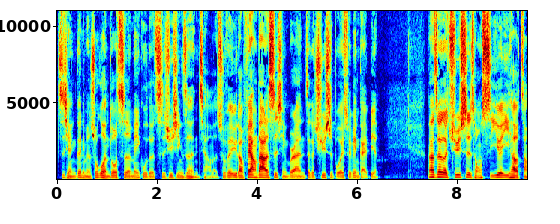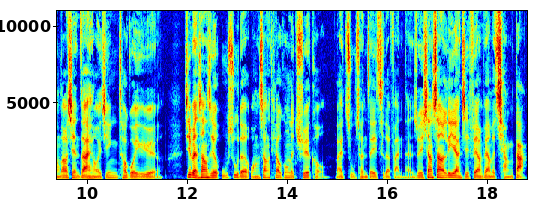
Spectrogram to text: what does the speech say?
之前跟你们说过很多次，美股的持续性是很强的，除非遇到非常大的事情，不然这个趋势不会随便改变。那这个趋势从十一月一号涨到现在哈，已经超过一个月了。基本上是由无数的往上跳空的缺口来组成这一次的反弹，所以向上的力量其实非常非常的强大。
